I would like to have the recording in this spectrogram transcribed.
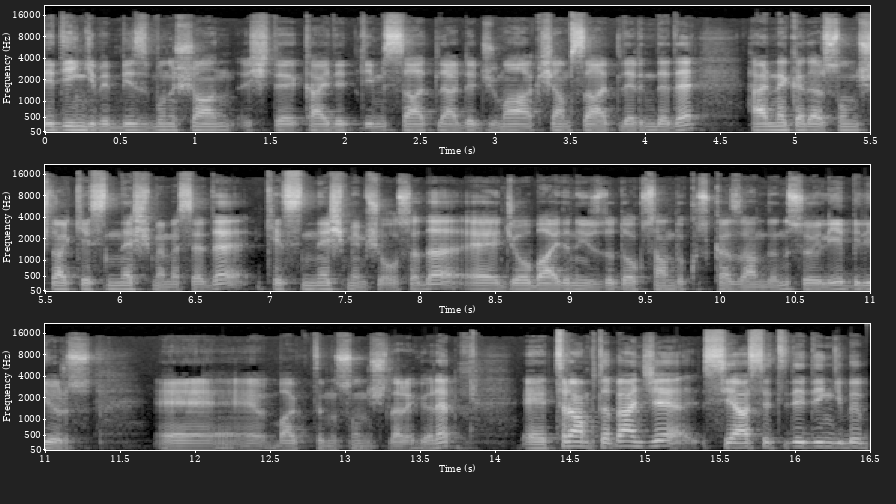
Dediğin gibi biz bunu şu an işte kaydettiğimiz saatlerde cuma akşam saatlerinde de her ne kadar sonuçlar kesinleşmemese de kesinleşmemiş olsa da e, Joe Biden'ın %99 kazandığını söyleyebiliyoruz e, baktığımız sonuçlara göre. E, Trump da bence siyaseti dediğin gibi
